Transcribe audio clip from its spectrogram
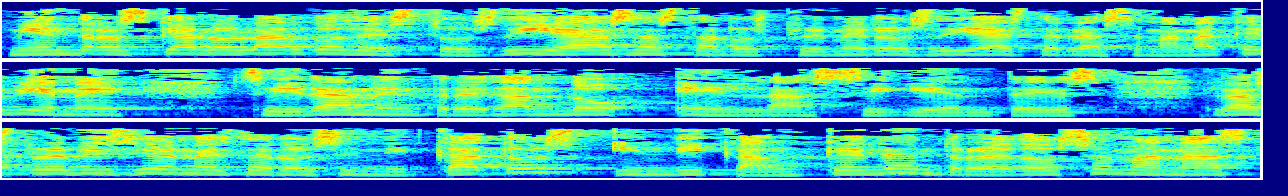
mientras que a lo largo de estos días, hasta los primeros días de la semana que viene, se irán entregando en las siguientes. Las previsiones de los sindicatos indican que dentro de dos semanas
